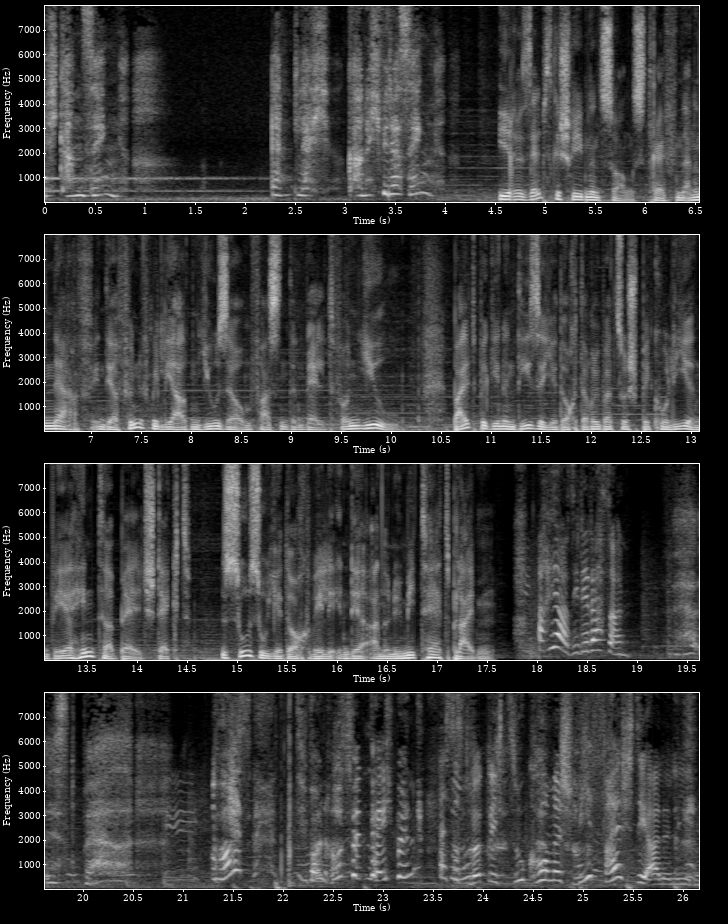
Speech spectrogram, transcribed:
Ich kann singen. Endlich kann ich wieder singen. Ihre selbstgeschriebenen Songs treffen einen Nerv in der 5 Milliarden User umfassenden Welt von You. Bald beginnen diese jedoch darüber zu spekulieren, wer hinter Bell steckt. Susu jedoch will in der Anonymität bleiben. Ach ja, sieh dir das an. Wer ist Belle? Was? Die wollen rausfinden, wer ich bin? Es ist wirklich zu komisch, wie falsch sie alle liegen.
